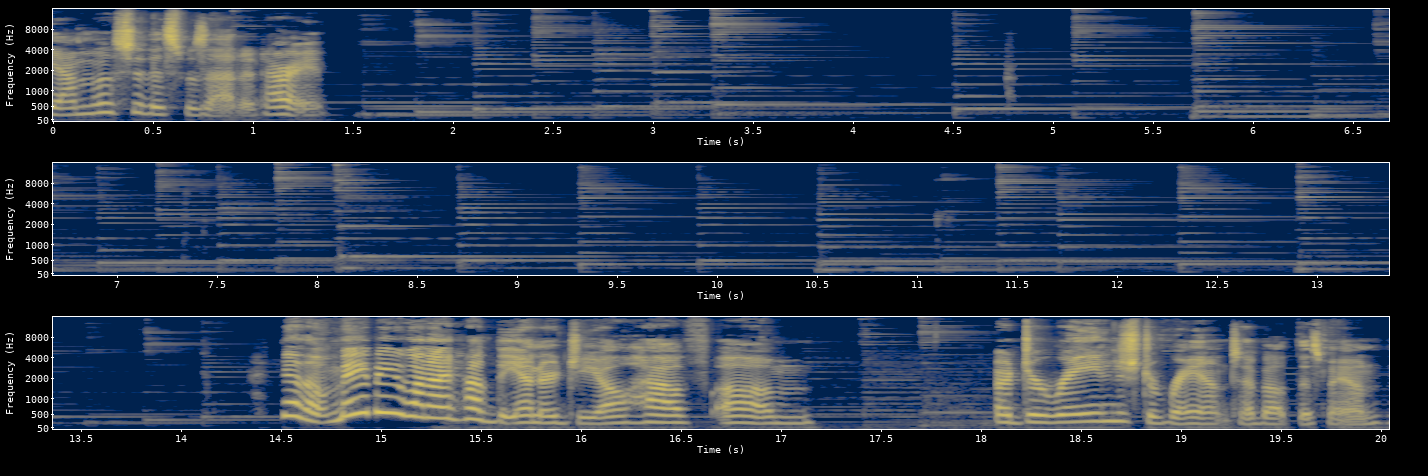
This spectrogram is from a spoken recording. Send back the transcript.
Yeah, most of this was added. Alright. Yeah, though, maybe when I have the energy, I'll have, um, a deranged rant about this man.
